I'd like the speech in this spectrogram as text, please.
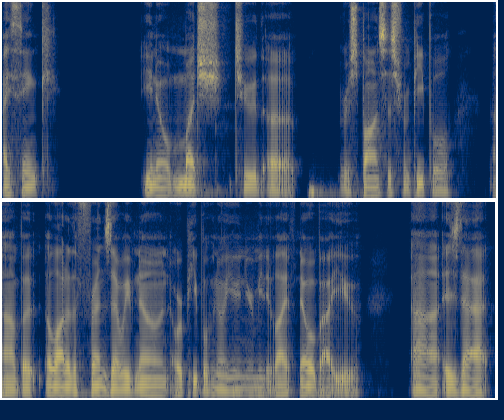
I think, you know, much to the responses from people, uh, but a lot of the friends that we've known or people who know you in your immediate life know about you, uh, is that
